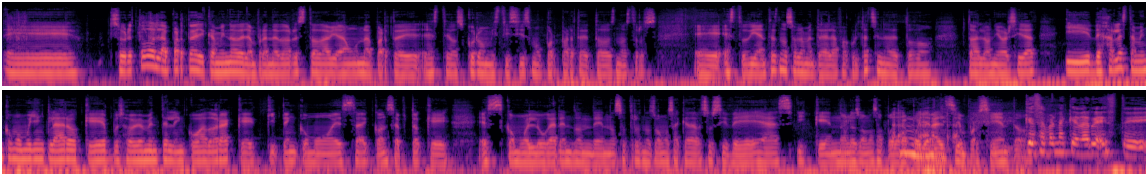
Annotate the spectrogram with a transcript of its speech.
eh, sobre todo la parte del camino del emprendedor es todavía una parte de este oscuro misticismo por parte de todos nuestros eh, estudiantes, no solamente de la facultad, sino de todo, toda la universidad. Y dejarles también como muy en claro que, pues obviamente la incubadora, que quiten como ese concepto que es como el lugar en donde nosotros nos vamos a quedar sus ideas y que no los vamos a poder apoyar al 100%. Que se van a quedar, este,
